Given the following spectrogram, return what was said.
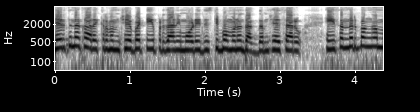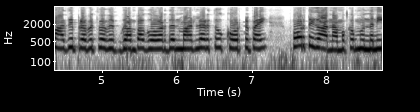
నిరసన కార్యక్రమం చేపట్టి ప్రధాని మోడీ దిష్టిబొమ్మను దగ్ధం చేశారు. ఈ సందర్భంగా మాజీ ప్రభుత్వ విప్ గంప గోవర్ధన్ మాట్లాడుతూ కోర్టుపై పూర్తిగా నమ్మకం ఉందని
